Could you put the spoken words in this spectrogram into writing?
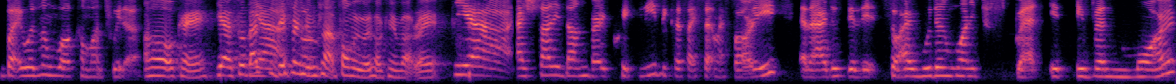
but it wasn't welcome on Twitter. Oh, okay. Yeah, so that's Yeah, the difference so- in platform we were talking about, right? Yeah, I shut it down very quickly because I said my sorry and I just did it. So I wouldn't want it to spread it even more.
